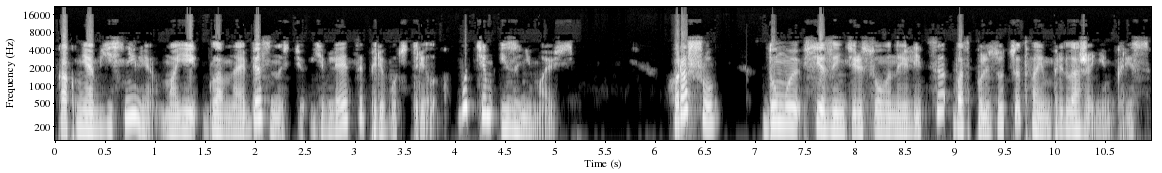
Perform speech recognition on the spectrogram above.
Как мне объяснили, моей главной обязанностью является перевод стрелок. Вот тем и занимаюсь. Хорошо. Думаю, все заинтересованные лица воспользуются твоим предложением, Крис.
